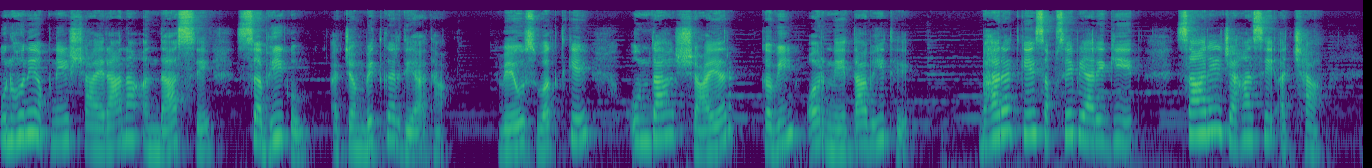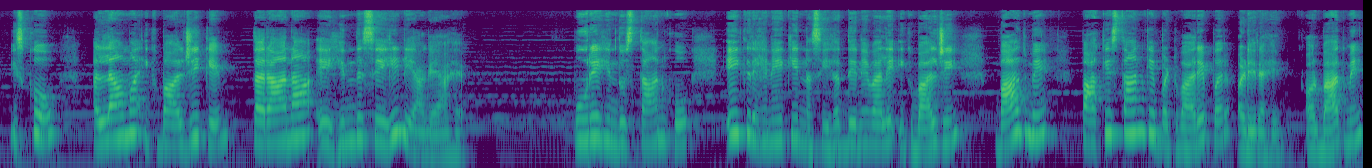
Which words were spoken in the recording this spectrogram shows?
उन्होंने अपने शायराना अंदाज से सभी को अचंभित कर दिया था। वे उस वक्त के उम्दा शायर, कवि और नेता भी थे। भारत के सबसे प्यारे गीत सारे जहाँ से अच्छा इसको अल्लामा इकबाल जी के तराना ए हिंद से ही लिया गया है। पूरे हिंदुस्तान को एक रहने की नसीहत देने वाले इकबाल जी बाद में पाकिस्तान के बंटवारे पर अड़े रहे और बाद में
